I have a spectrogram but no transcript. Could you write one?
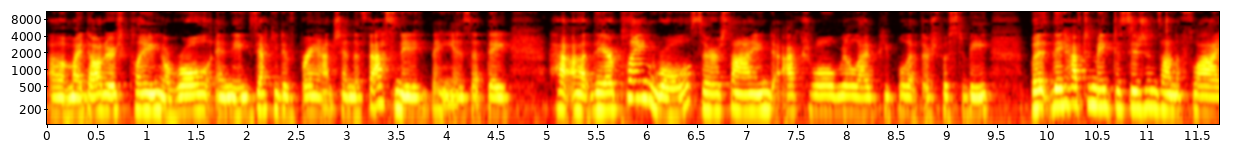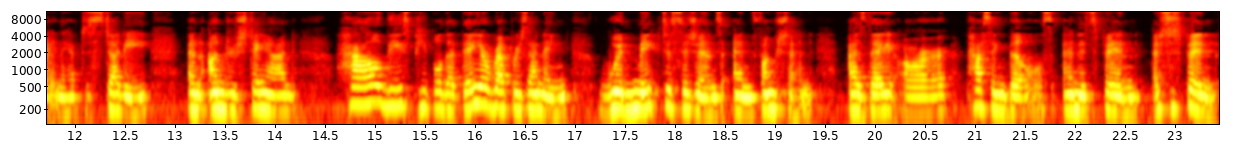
Uh, my daughter's playing a role in the executive branch, and the fascinating thing is that they ha- uh, they are playing roles. They're assigned actual real live people that they're supposed to be, but they have to make decisions on the fly, and they have to study and understand how these people that they are representing would make decisions and function as they are passing bills. And it's been it's just been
